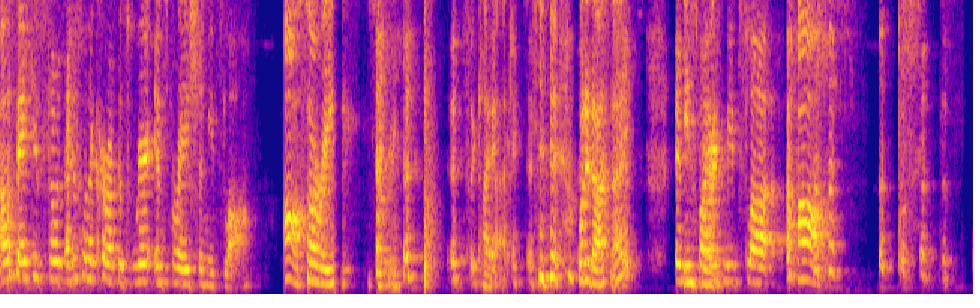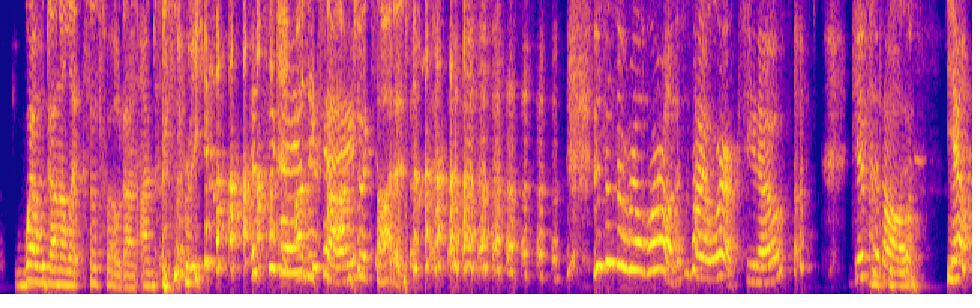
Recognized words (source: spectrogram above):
Oh, thank you so much. I just want to correct this where inspiration meets law. Oh, sorry. Sorry. it's okay. what did I say? Inspired Inspira- meets law. oh. Just... Well done, Alexis. Well done. I'm so sorry. It's okay. I was excited. Okay. I'm too excited. this is the real world. This is how it works, you know? Gives it all. Yeah.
